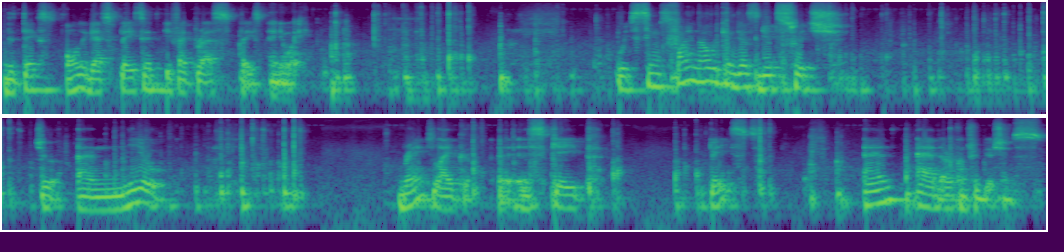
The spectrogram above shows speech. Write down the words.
the text only gets pasted if I press paste anyway. Which seems fine now, we can just git switch to a new branch like uh, escape paste and add our contributions.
